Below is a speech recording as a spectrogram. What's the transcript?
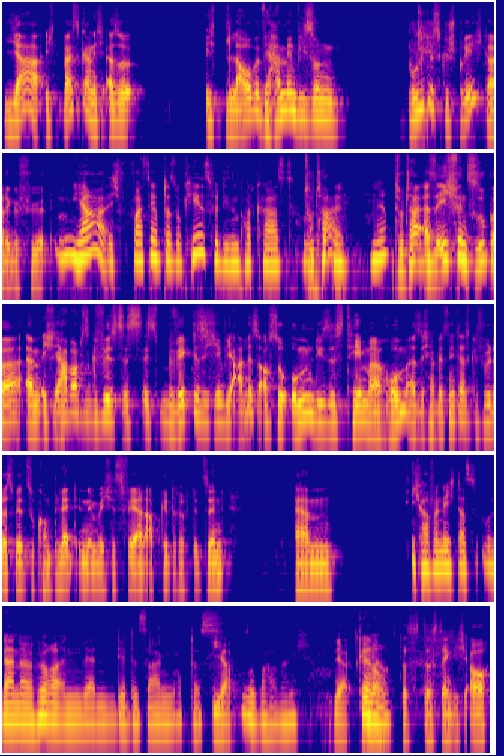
ja, ich weiß gar nicht. Also, ich glaube, wir haben irgendwie so ein buntes Gespräch gerade geführt. Ja, ich weiß nicht, ob das okay ist für diesen Podcast. Mal Total. Ja. Total. Also ich finde es super. Ähm, ich habe auch das Gefühl, es, es, es bewegte sich irgendwie alles auch so um dieses Thema rum. Also ich habe jetzt nicht das Gefühl, dass wir zu komplett in irgendwelche Sphären abgedriftet sind. Ähm, ich hoffe nicht, dass deine HörerInnen werden dir das sagen, ob das ja. so war oder nicht. Ja, genau. genau. Das, das denke ich auch.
